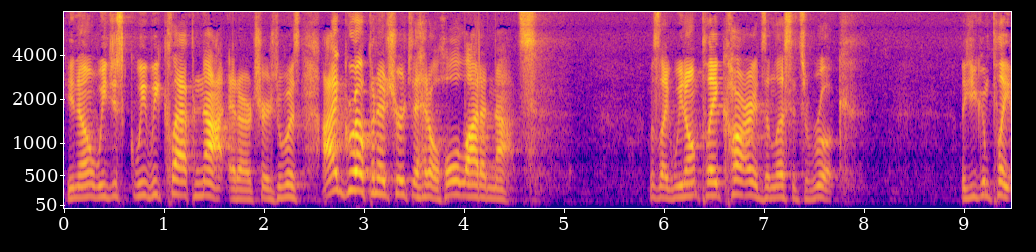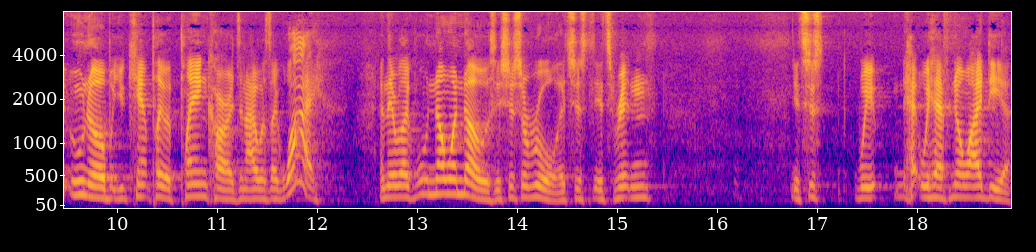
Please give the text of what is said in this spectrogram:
You know, we just we, we clap not at our church. It was I grew up in a church that had a whole lot of knots. It was like we don't play cards unless it's rook. Like you can play Uno, but you can't play with playing cards. And I was like, why? And they were like, well, no one knows. It's just a rule. It's just, it's written. It's just, we, we have no idea.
